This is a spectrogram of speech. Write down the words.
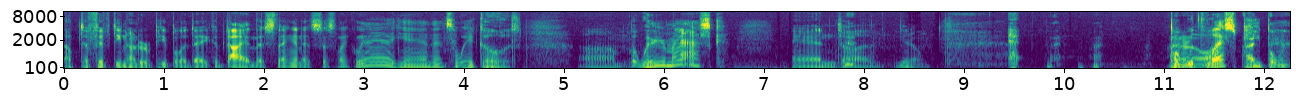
up to 1,500 people a day could die in this thing. And it's just like, well, yeah, that's the way it goes. Um, but wear your mask. And, uh, you know, but with know. less I- people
